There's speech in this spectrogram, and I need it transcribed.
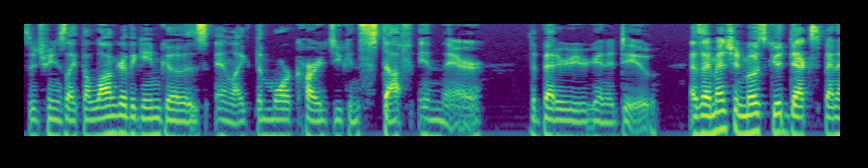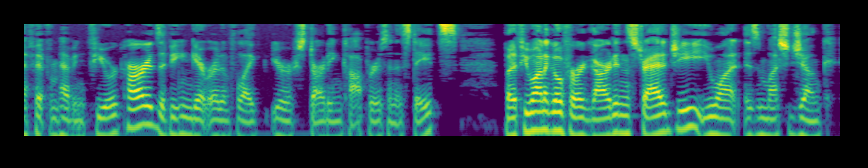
So which means like the longer the game goes and like the more cards you can stuff in there, the better you're gonna do. As I mentioned, most good decks benefit from having fewer cards if you can get rid of like your starting coppers and estates. But if you want to go for a garden strategy, you want as much junk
